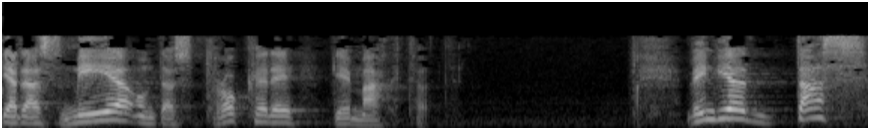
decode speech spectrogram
der das Meer und das Trockene gemacht hat. Wenn wir das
